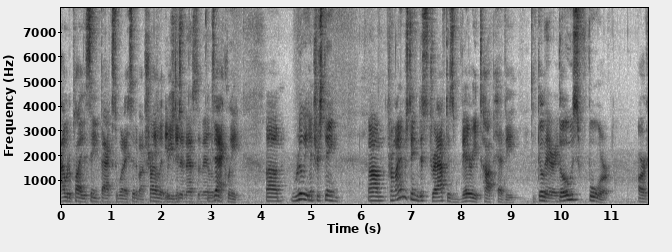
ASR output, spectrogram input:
I would apply the same facts to what I said about Charlotte, Each just the best available. Exactly. Um, really interesting. Um, from my understanding, this draft is very top heavy. Go, Very. Those four are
